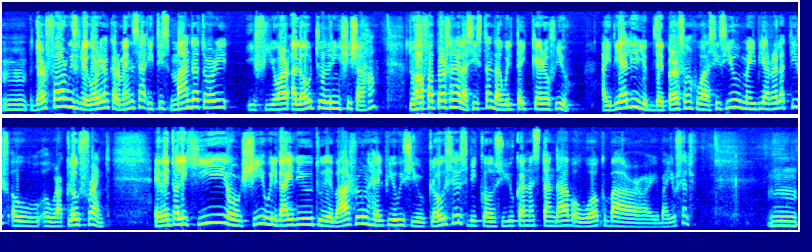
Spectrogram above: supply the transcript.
Mm, therefore, with Gregorio Carmenza, it is mandatory if you are allowed to drink shishaha to have a personal assistant that will take care of you. Ideally, the person who assists you may be a relative or, or a close friend. Eventually, he or she will guide you to the bathroom, help you with your clothes because you cannot stand up or walk by, by yourself. Mm,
